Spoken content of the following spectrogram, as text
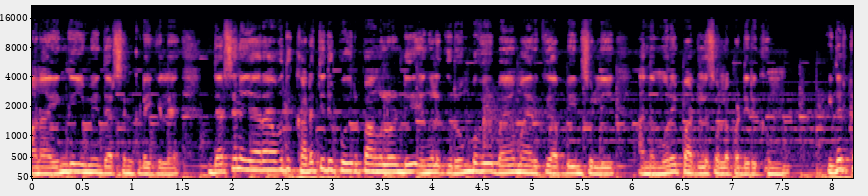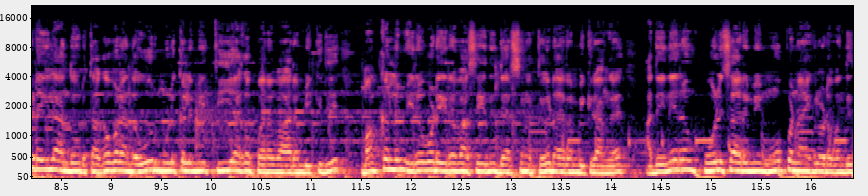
ஆனால் எங்கேயுமே தர்ஷன் கிடைக்கல. தர்ஷனை யாராவது கடத்திட்டு போயிருப்பாங்களோன்னு எங்களுக்கு ரொம்பவே பயமாக இருக்குது அப்படின்னு சொல்லி அந்த முறைப்பாட்டில் சொல்லப்பட்டிருக்கும். இதற்கிடையில் அந்த ஒரு தகவல் அந்த ஊர் முழுக்களுமே தீயாக பரவ ஆரம்பிக்குது. மக்களும் இரவோட இரவா சேர்ந்து தரிசனம் தேட ஆரம்பிக்கிறாங்க. அதே நேரம் போலீசாருமே மூப்ப நாய்களோட வந்து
